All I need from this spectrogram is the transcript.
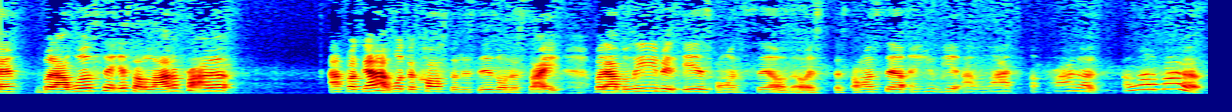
But I will say it's a lot of product I forgot what the cost of this is on the site, but I believe it is on sale though. It's it's on sale and you get a lot of product, a lot of product,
